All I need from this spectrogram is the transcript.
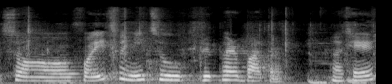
So for it, we need to prepare butter. Okay.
